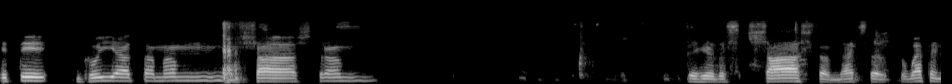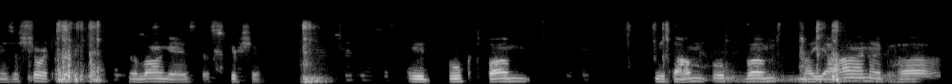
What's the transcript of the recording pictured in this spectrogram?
iti guyatamam shastram to hear this shastram that's the the weapon is a short the long is the scripture. It uktvam idam uktvam mayanagha.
